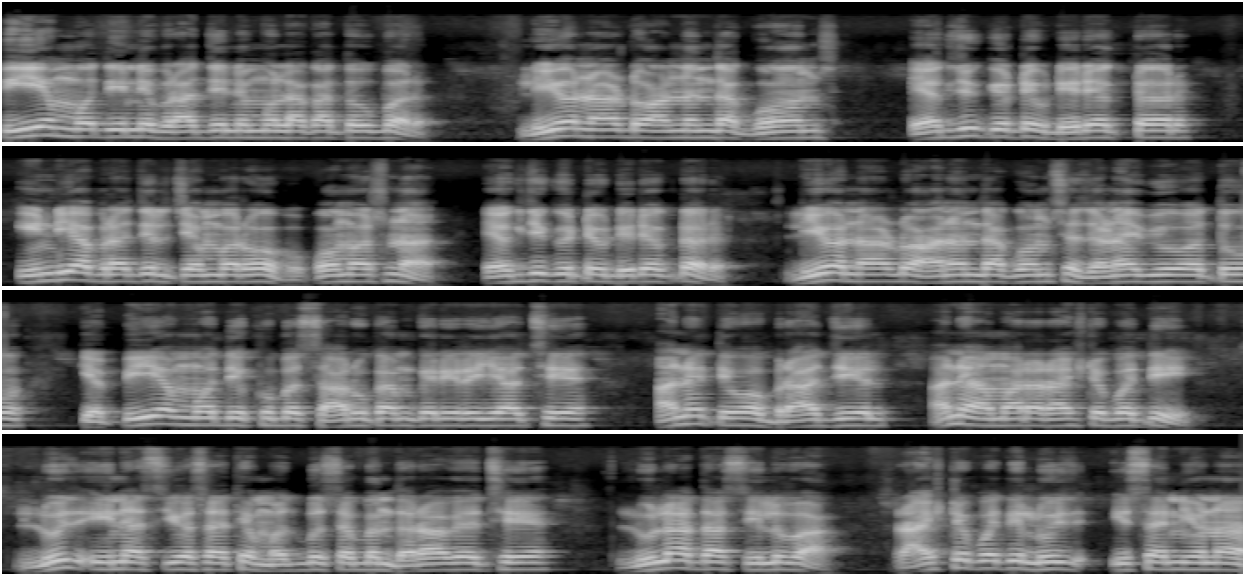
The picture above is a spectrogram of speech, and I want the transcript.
પીએમ મોદીની બ્રાઝિલની મુલાકાત ઉપર Leonardo Ananda Gomes, executive director, India Brazil chamber of કોમર્સના એક્ઝિક્યુટિવ ડિરેક્ટર લિયોનાર્ડો આનંદા ગોમ્સે જણાવ્યું હતું કે પીએમ મોદી ખૂબ જ સારું કામ કરી રહ્યા છે અને તેઓ બ્રાઝિલ અને અમારા રાષ્ટ્રપતિ લુઝ ઇનાસિયો સાથે મજબૂત સંબંધ ધરાવે છે. લુલાદા સિલ્વા રાષ્ટ્રપતિ લુઝ ઈશાન્યોના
